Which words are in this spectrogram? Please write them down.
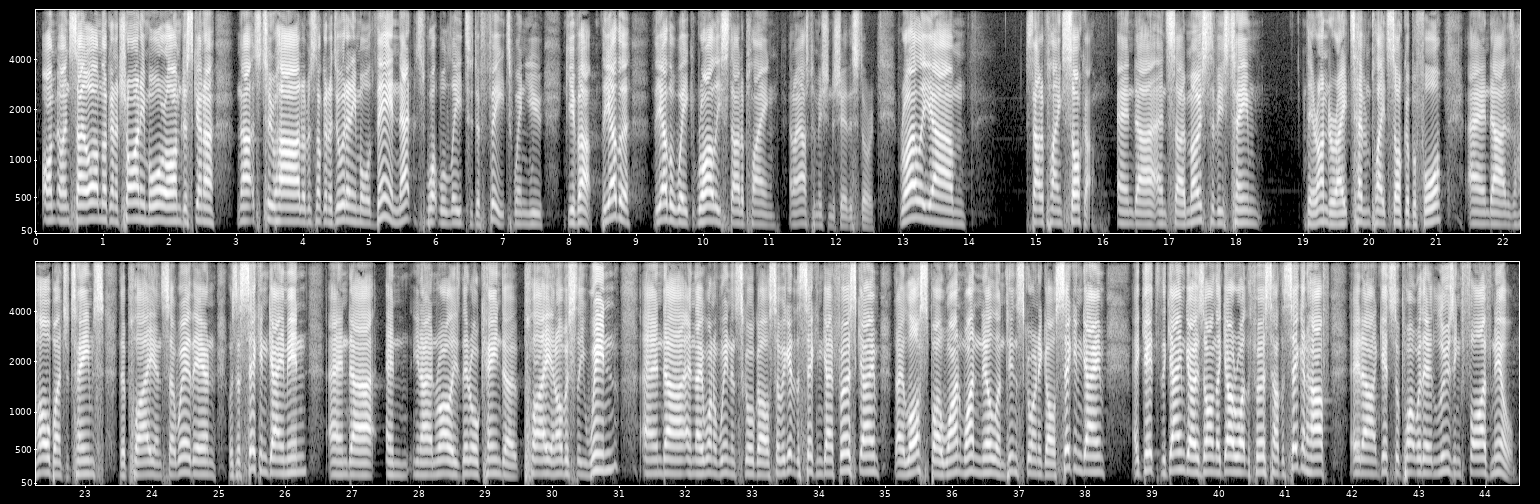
and say, oh, I'm not going to try anymore, or I'm just going to, no, it's too hard, I'm just not going to do it anymore, then that's what will lead to defeat when you give up. The other, the other week, Riley started playing, and I asked permission to share this story. Riley um, started playing soccer, and, uh, and so most of his team, they're under eights, haven't played soccer before and uh, there's a whole bunch of teams that play, and so we're there, and it was the second game in, and uh, and you know, and Riley's they're all keen to play and obviously win, and uh, and they want to win and score goals. So we get to the second game. First game they lost by one, one nil, and didn't score any goals. Second game, it gets the game goes on. They go right the first half. The second half, it uh, gets to a point where they're losing five 0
